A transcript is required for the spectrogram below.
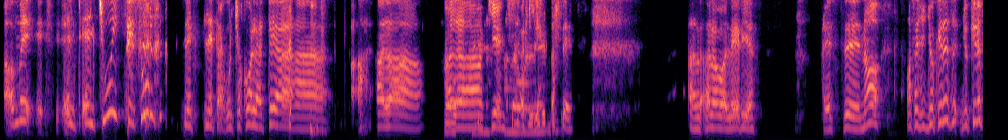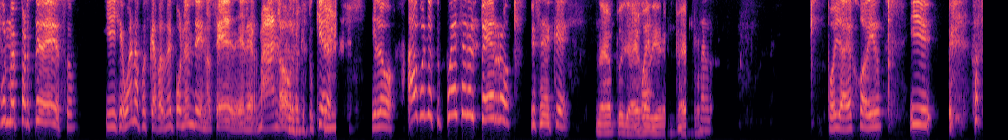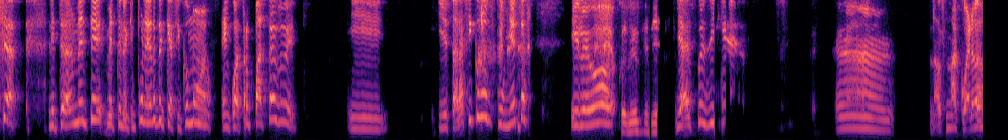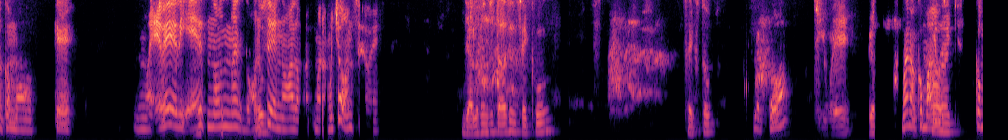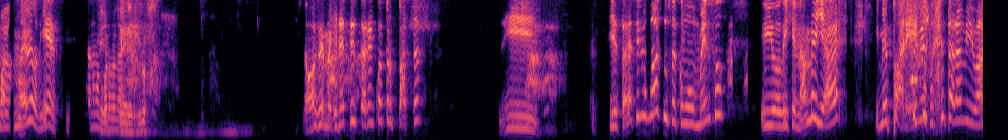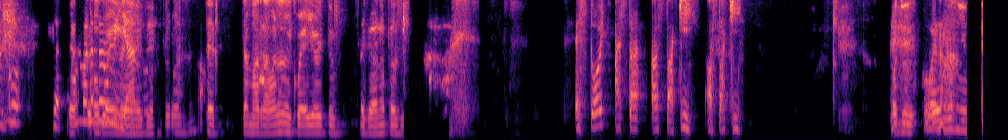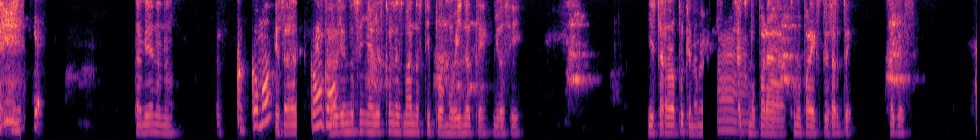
Hombre, el, el Chuy, Jesús, le, le trajo un chocolate a, a, a la, a la, ¿quién? a ¿A quién? Valeria. No sé. A, la- a la Valeria. Este, no, o sea, yo, yo quiero, yo quiero formar parte de eso. Y dije, bueno, pues capaz me ponen de, no sé, del hermano o lo que tú quieras. Y luego, ah, bueno, tú puedes ser el perro. Y sé que, No, pues ya he Bueno. jodido el perro. lo- pues ya he jodido. Y, o sea, literalmente me tenía que poner de que así como en cuatro patas, güey. Y, y estar así como en puñetas. Y luego, ¿Cuántos tenía? ya después dije, ah, no me acuerdo, como que nueve, diez, no, no, once, no, a lo, bueno, mucho once, güey. Ya a los 11 estabas en secu. Sexto. ¿Cierto? Sí, güey. Bueno, como a los, como a los nueve o diez. Ya no me acuerdo el la perro. No, o sea, imagínate estar en cuatro patas y, y estar así nomás, o sea, como un menso. Y yo dije, no, hombre, ya. Y me paré, me fui a sentar a mi banco. Ya me van a estar Bueno, humillando. te, te- amarraban al cuello y te sacaban a pasear. Estoy hasta, hasta aquí, hasta aquí. ¿O tú- Bueno. otros niños Ya. ¿También o no? ¿Cómo? Estabas, ¿Cómo? ¿Cómo? haciendo señales con las manos, tipo moviéndote. Yo sí. Y está raro porque no me O sea, Ah. como para, como para expresarte. ¿Sacas?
